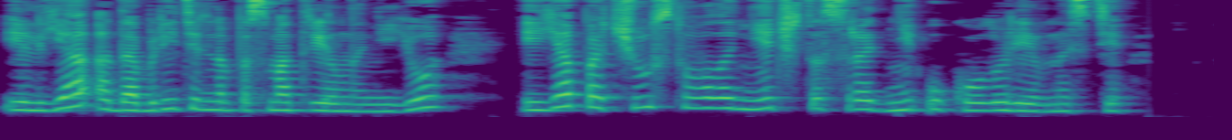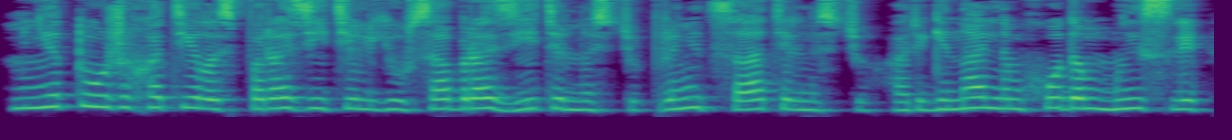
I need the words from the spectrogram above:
Илья одобрительно посмотрел на нее, и я почувствовала нечто сродни уколу ревности. Мне тоже хотелось поразить Илью сообразительностью, проницательностью, оригинальным ходом мысли.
